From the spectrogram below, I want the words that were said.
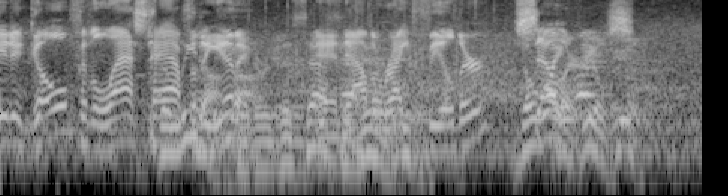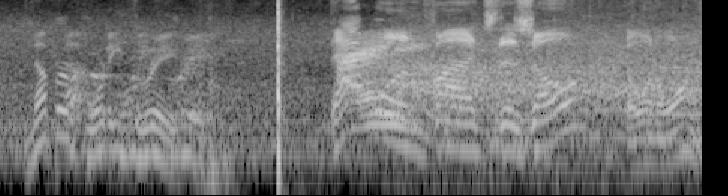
Ready to go for the last half of the inning. And now the right fielder, The right Sellers. fielder, number 43. That one finds the zone. Going to one.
